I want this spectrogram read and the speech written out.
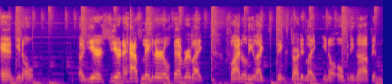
And you know, a year year and a half later or whatever, like finally like things started like you know opening up and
